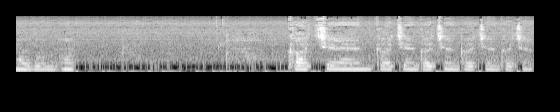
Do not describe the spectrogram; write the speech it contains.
Hadi onu ha. Kaçın, kaçın, kaçın, kaçın, kaçın.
